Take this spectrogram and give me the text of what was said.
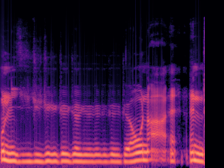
Union einen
